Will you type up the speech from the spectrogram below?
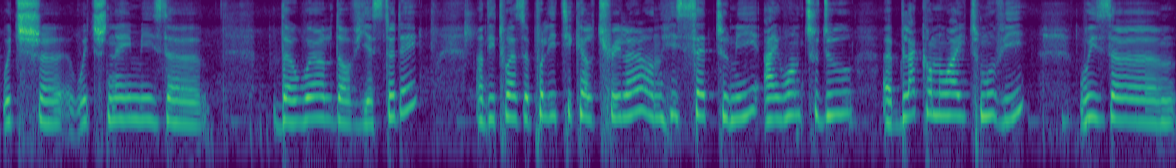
which uh, which name is The World of Yesterday, and it was a political thriller. And he said to me, "I want to do a black and white movie with um,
